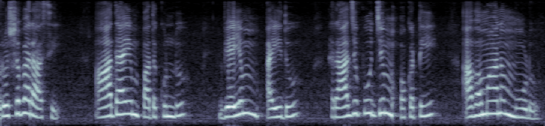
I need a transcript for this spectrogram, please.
వృషభ రాశి ఆదాయం పదకొండు వ్యయం ఐదు రాజపూజ్యం ఒకటి అవమానం మూడు.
